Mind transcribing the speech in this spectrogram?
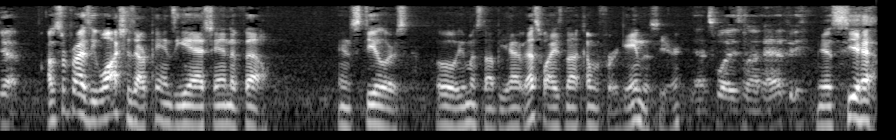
yeah. I'm surprised he watches our pansy ass NFL and Steelers. Oh, he must not be happy. That's why he's not coming for a game this year. That's why he's not happy. Yes, yeah.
